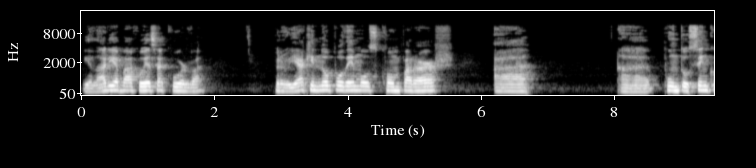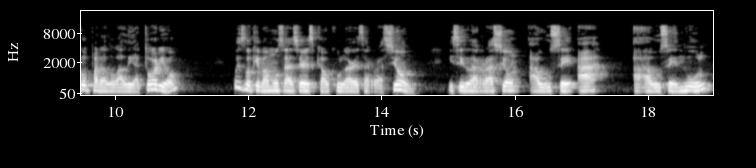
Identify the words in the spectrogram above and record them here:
y el área bajo esa curva, pero ya que no podemos comparar a, punto 5 para lo aleatorio, pues lo que vamos a hacer es calcular esa ración. Y si la ración AUC A a AUC null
